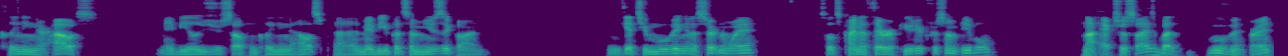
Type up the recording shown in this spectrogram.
cleaning their house. Maybe you lose yourself in cleaning the house. Uh, maybe you put some music on. and gets you moving in a certain way. So it's kind of therapeutic for some people. Not exercise, but movement, right?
